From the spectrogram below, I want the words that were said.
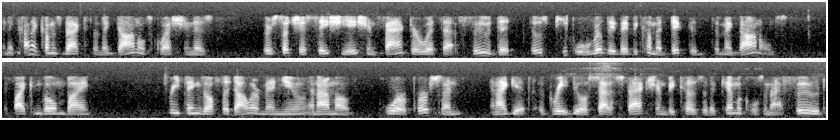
And it kind of comes back to the McDonald's question: is there's such a satiation factor with that food that those people really they become addicted to McDonald's. If I can go and buy three things off the dollar menu and I'm a poor person and I get a great deal of satisfaction because of the chemicals in that food,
